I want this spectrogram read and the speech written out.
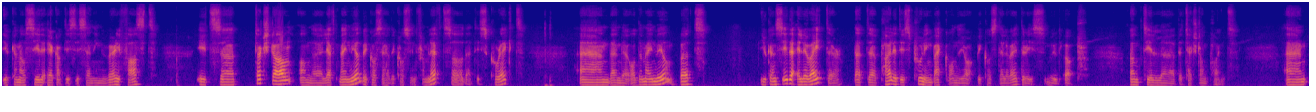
you can now see the aircraft is descending very fast. It's uh, touchdown on the left main wheel because I have the crosswind from left, so that is correct. And then the other main wheel, but you can see the elevator that the pilot is pulling back on the yoke because the elevator is moved up until uh, the touchdown point. And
